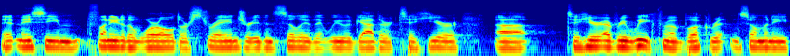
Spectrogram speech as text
It may seem funny to the world, or strange, or even silly that we would gather to hear. Uh, to hear every week from a book written so many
